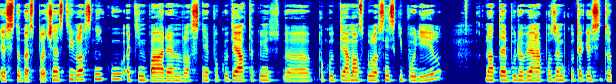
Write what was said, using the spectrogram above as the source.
Jestli to bez společenství vlastníků a tím pádem vlastně pokud já, takovým, uh, pokud já mám spoluvlastnický podíl, na té budově a na pozemku, tak jestli to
